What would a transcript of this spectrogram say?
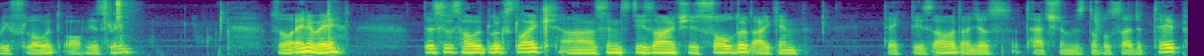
reflow it obviously. So anyway this is how it looks like. Uh, since these are actually soldered I can take these out. I just attach them with double-sided tape.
